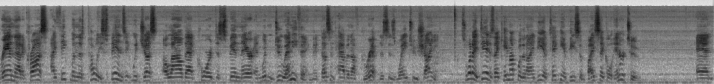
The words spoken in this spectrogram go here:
ran that across, I think when the pulley spins, it would just allow that cord to spin there and wouldn't do anything. It doesn't have enough grip. This is way too shiny. So what I did is I came up with an idea of taking a piece of bicycle inner tube and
